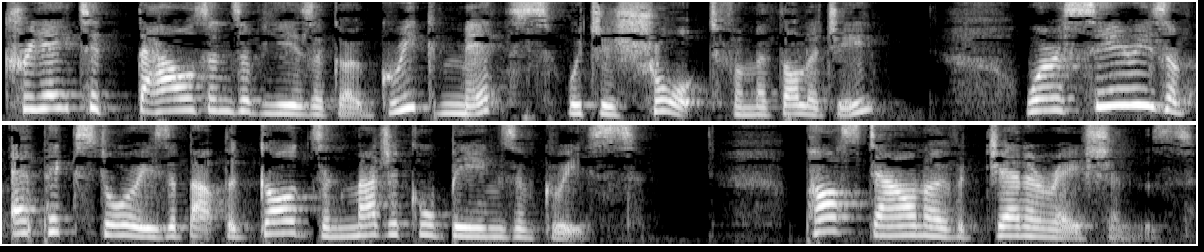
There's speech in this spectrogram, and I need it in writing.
Created thousands of years ago, Greek myths, which is short for mythology, were a series of epic stories about the gods and magical beings of Greece, passed down over generations.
